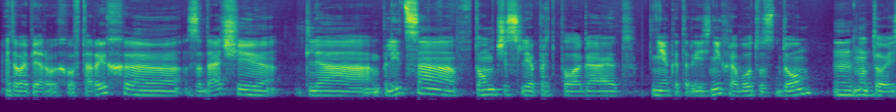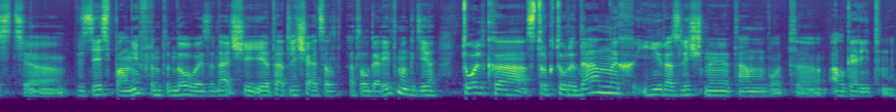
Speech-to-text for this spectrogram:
Это во-первых. Во-вторых, э, задачи для Блица в том числе предполагают некоторые из них работу с дом. Мгм. Ну, то есть э, здесь вполне фронтендовые задачи, и это отличается от, от алгоритма, где только структуры данных и различные там вот алгоритмы.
